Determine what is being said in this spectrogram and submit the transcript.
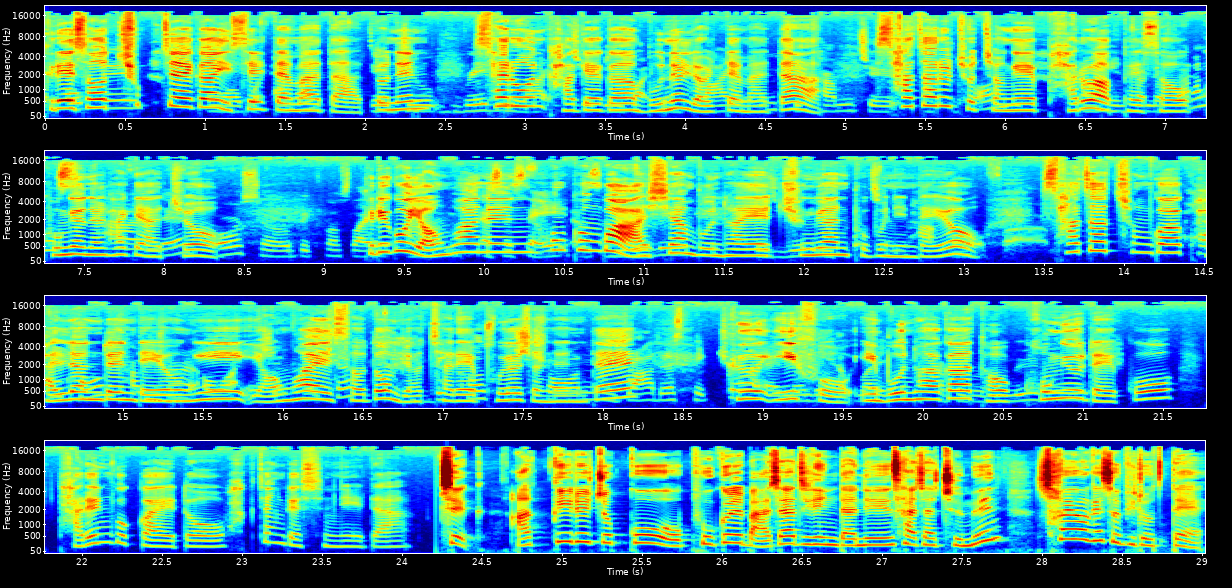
그래서 축제가 있을 때마다 또는 새로운 가게가 문을 열 때마다 사자를 초청해 바로 um, 앞에서. 공연을 하게 하죠. 그리고 um, 영화는 홍콩과 아시안 문화의 중요한 부분인데요. uh, 사자춤과 관련된 내용이 영화에서도 몇 차례 보여졌는데 그 이후 이 문화가 더 공유되고 다른 국가에도 확장됐습니다. 즉 앞귀를 쫓고 복을 맞아들인다는 사자춤은 서역에서 비롯돼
